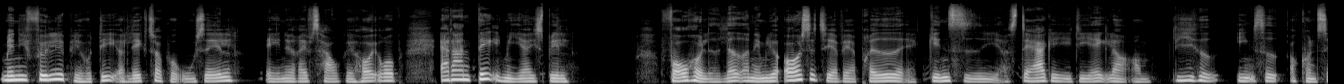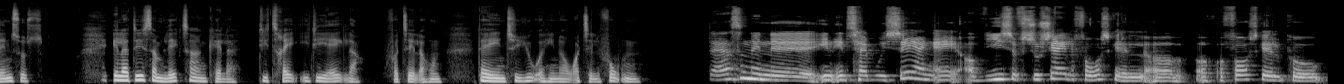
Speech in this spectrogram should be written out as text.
Men ifølge Ph.D. og lektor på UCL, Ane Refshauge Højrup, er der en del mere i spil. Forholdet lader nemlig også til at være præget af gensidige og stærke idealer om lighed, enshed og konsensus. Eller det, som lektoren kalder de tre idealer, fortæller hun, da jeg interviewer hende over telefonen. Der er sådan en, øh, en, en tabuisering af at vise sociale forskelle og, og, og forskel på,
